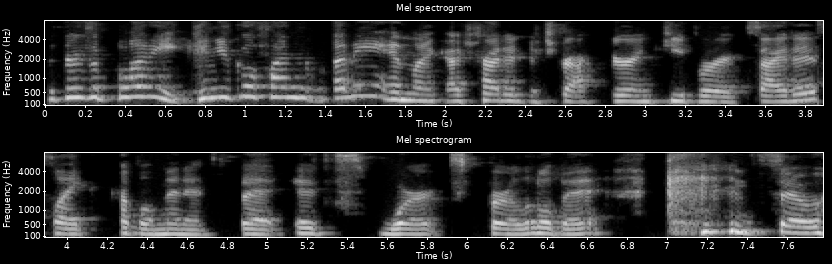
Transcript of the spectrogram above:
There's a bunny. Can you go find the bunny? And like, I try to distract her and keep her excited. It's like a couple minutes, but it's worked for a little bit. and so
